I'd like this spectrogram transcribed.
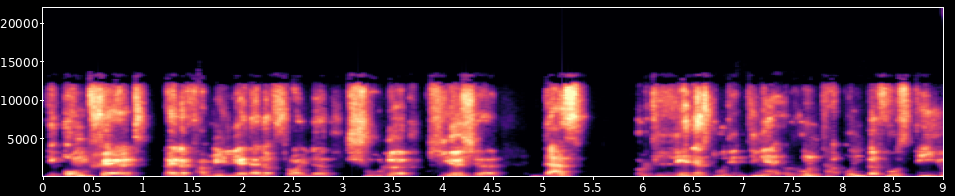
die Umfeld deiner Familie, deiner Freunde, Schule, Kirche, das ledest du die Dinge runter unbewusst. Die,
